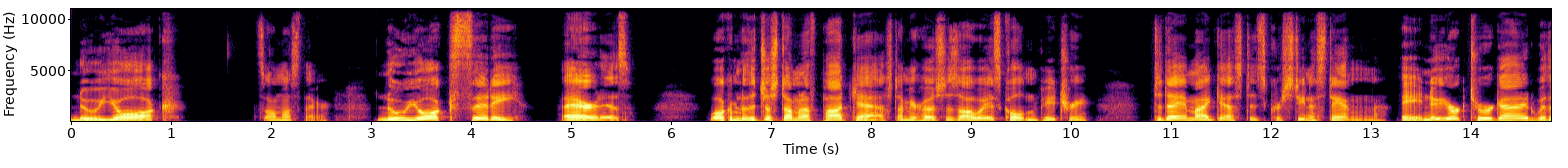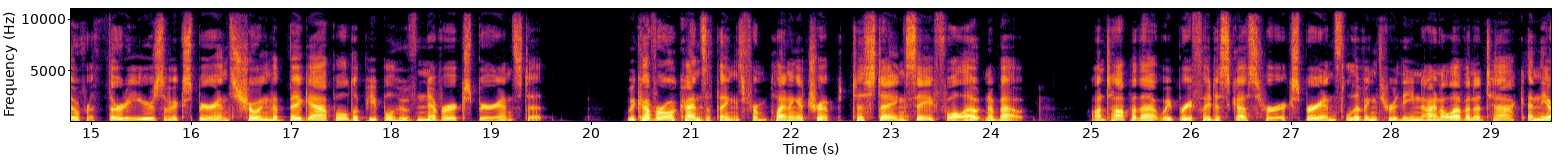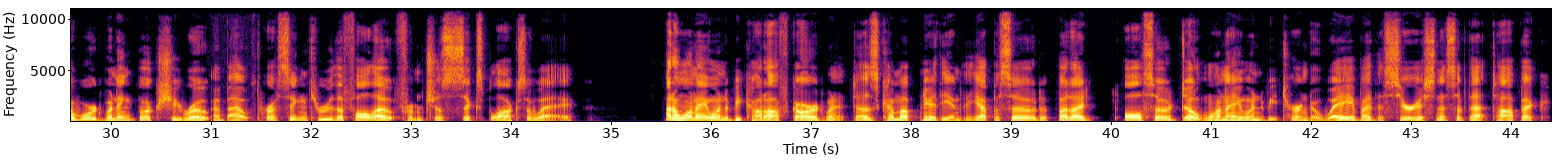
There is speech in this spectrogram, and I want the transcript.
New York. It's almost there. New York City. There it is. Welcome to the Just Dumb Enough podcast. I'm your host, as always, Colton Petrie. Today, my guest is Christina Stanton, a New York tour guide with over 30 years of experience showing the Big Apple to people who've never experienced it. We cover all kinds of things from planning a trip to staying safe while out and about. On top of that, we briefly discuss her experience living through the 9 11 attack and the award winning book she wrote about pressing through the fallout from just six blocks away. I don't want anyone to be caught off guard when it does come up near the end of the episode, but I also don't want anyone to be turned away by the seriousness of that topic.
